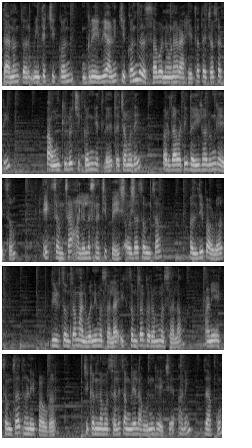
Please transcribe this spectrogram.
त्यानंतर मी ते चिकन ग्रेव्ही आणि चिकन रस्सा बनवणार आहे तर त्याच्यासाठी पाऊण किलो चिकन घेतलं आहे त्याच्यामध्ये अर्धा वाटी दही घालून घ्यायचं. एक चमचा आलं लसणाची पेस्ट अर्धा चमचा हळदी पावडर दीड चमचा मालवणी मसाला एक चमचा गरम मसाला आणि एक चमचा धणे पावडर. चिकनला मसाले चांगले लावून घ्यायचे आणि झाकून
